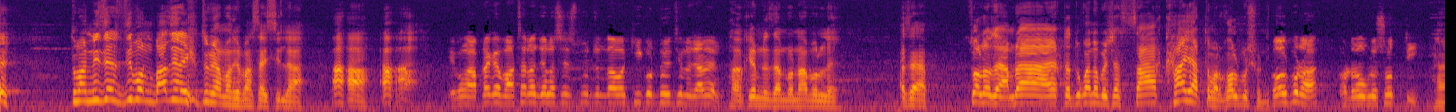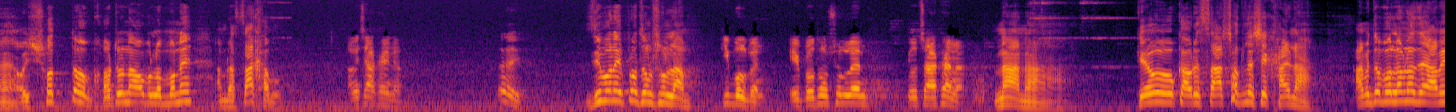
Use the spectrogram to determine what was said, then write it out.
এ তোমার নিজের জীবন বাজি রেখে তুমি আমারে বাঁচাইছিলা। এবং আপনাকে বাঁচানোর জন্য শেষ পর্যন্ত আমার কি করতে হয়েছিল জানেন? হ্যাঁ কেমনে জানব না বললে? আচ্ছা চলো যাই আমরা একটা দোকানে বসে চা খাই আর তোমার গল্প শুনি। গল্প না ঘটনাগুলো সত্যি। হ্যাঁ ওই সত্য ঘটনা অবলম্বনে আমরা চা খাব। আমি চা খাই না। এই জীবনে প্রথম শুনলাম। কি বলবেন? এই প্রথম শুনলেন কেউ চা খায় না? না না কেউ কাউরে চা সাধলে সে খায় না। আমি তো বললাম না যে আমি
